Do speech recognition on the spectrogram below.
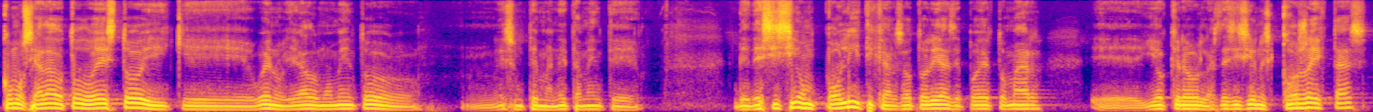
cómo se ha dado todo esto y que, bueno, llegado el momento, es un tema netamente de decisión política las autoridades de poder tomar, eh, yo creo, las decisiones correctas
